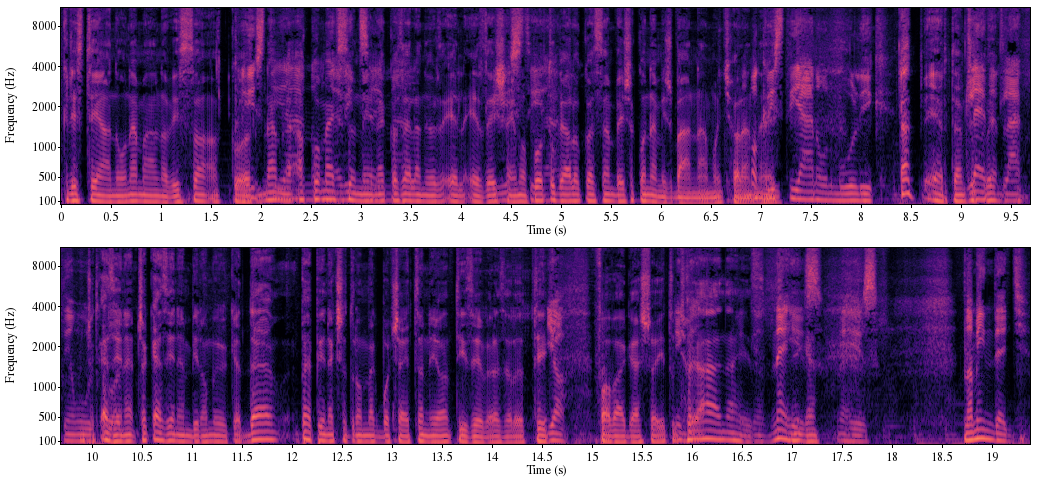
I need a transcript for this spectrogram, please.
Cristiano nem állna vissza, akkor, Cristiano, nem, akkor megszűnnének az ellenőrzéseim a portugálokkal szemben, és akkor nem is bánnám, hogyha lenne. A Cristiano múlik. Hát értem. Csak Lehetett hogy, látni a múltkor. Csak ezért, nem, csak ezért nem bírom őket, de Pepének se tudom megbocsájtani a tíz évvel ezelőtti ja. favágásait, úgyhogy áll, nehéz. Igen. Nehéz, Igen. nehéz. Na mindegy,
